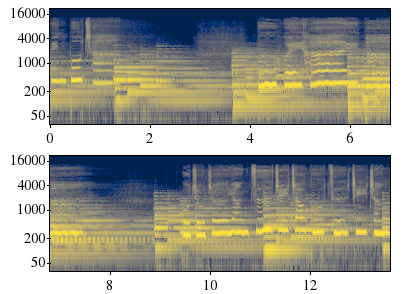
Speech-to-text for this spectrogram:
并不差不会害怕。我就这样自己照顾自己长大。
